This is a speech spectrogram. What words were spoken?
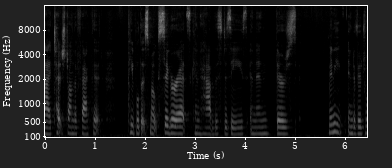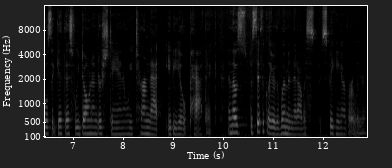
I touched on the fact that people that smoke cigarettes can have this disease, and then there's many individuals that get this we don't understand, and we term that idiopathic. And those specifically are the women that I was speaking of earlier.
